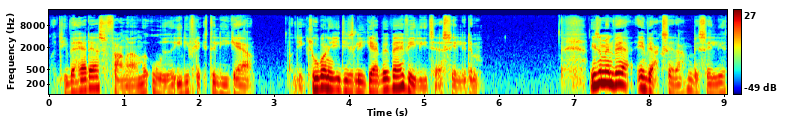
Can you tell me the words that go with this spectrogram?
og de vil have deres fangarme ude i de fleste ligaer, fordi klubberne i disse ligaer vil være villige til at sælge dem. Ligesom enhver iværksætter vil sælge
